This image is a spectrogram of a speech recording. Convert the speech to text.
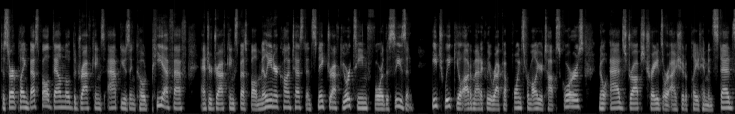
To start playing best ball, download the DraftKings app using code PFF, enter DraftKings Best Ball Millionaire Contest, and snake draft your team for the season. Each week, you'll automatically rack up points from all your top scorers. No ads, drops, trades, or I should have played him instead.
